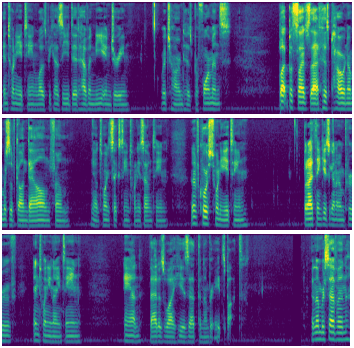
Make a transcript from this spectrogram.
in 2018 was because he did have a knee injury, which harmed his performance. But besides that, his power numbers have gone down from, you know, 2016, 2017, and of course 2018. But I think he's going to improve in 2019, and that is why he is at the number 8 spot. At number seven,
